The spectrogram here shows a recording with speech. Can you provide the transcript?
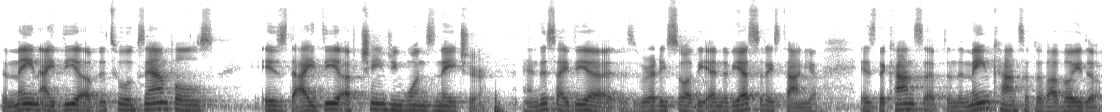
the main idea of the two examples is the idea of changing one's nature. And this idea, as we already saw at the end of yesterday's Tanya, is the concept and the main concept of avoida.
